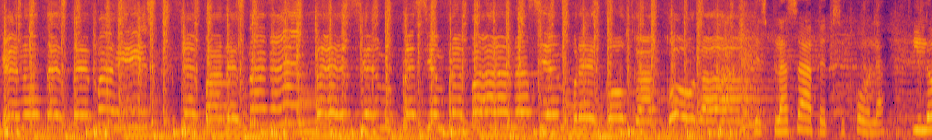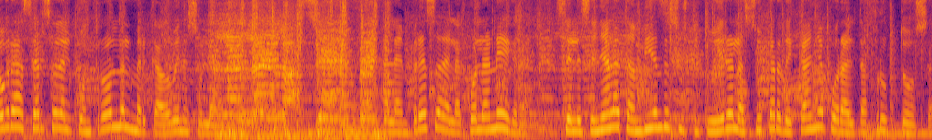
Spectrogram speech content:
Que no de este país, que pan esta gente, siempre, siempre pana, siempre Coca-Cola. Desplaza a Pepsi-Cola y logra hacerse del control del mercado venezolano. A la empresa de la cola negra se le señala también de sustituir el azúcar de caña por alta fructosa,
